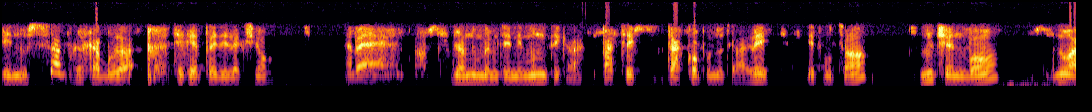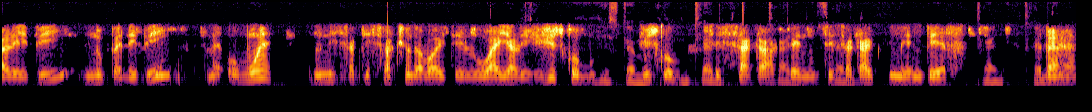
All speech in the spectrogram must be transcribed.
et nous savons que Cabra t'es qu'à perdre l'élection. Eh ben, dans nous qu'à pas t'es d'accord pour nous aller. Et pourtant, nous tiennent bon, nous aller et puis, nous perdre des pays, mais au moins, nous avons une satisfaction d'avoir été loyal jusqu'au bout. Jusqu'au bout. C'est ça caractère nous, c'est ça caractère MPF. Eh ben,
